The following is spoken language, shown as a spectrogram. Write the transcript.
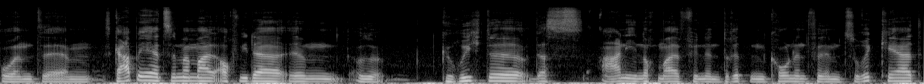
Und ähm, es gab ja jetzt immer mal auch wieder ähm, also Gerüchte, dass Arnie noch mal für einen dritten Conan-Film zurückkehrt.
